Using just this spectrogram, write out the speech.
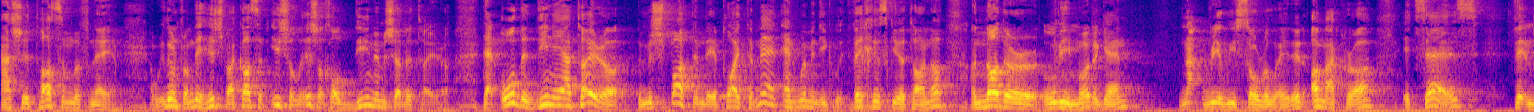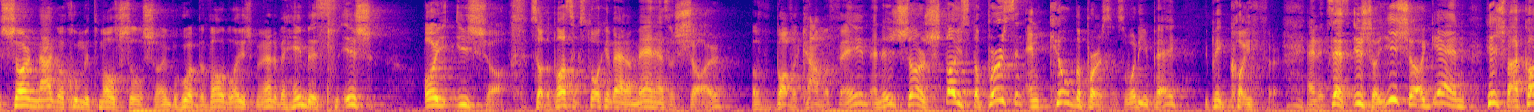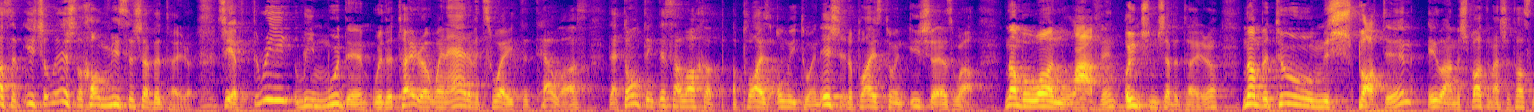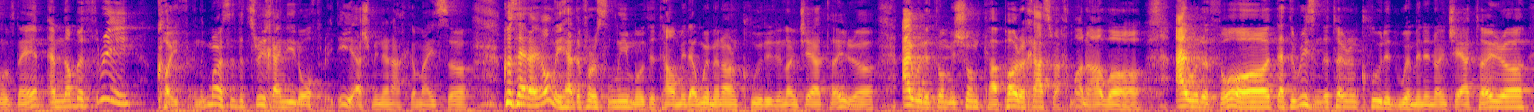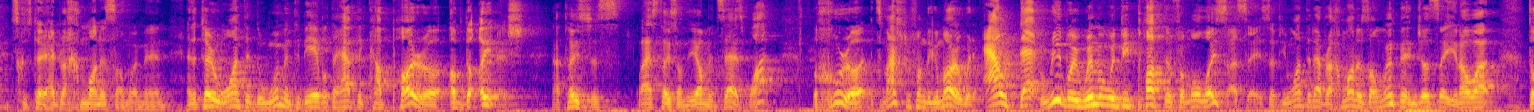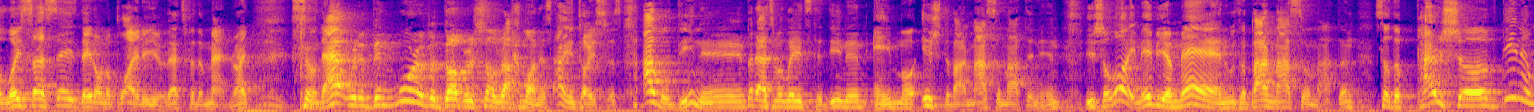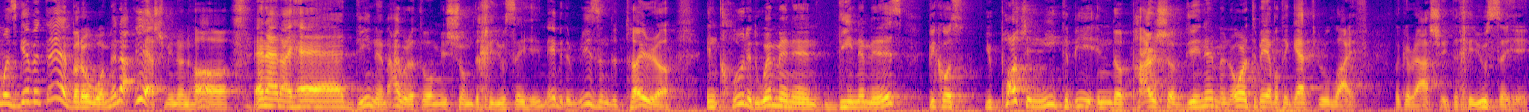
Asher tasim lefneim. And we learn from the Hishva Kasef Ishal Ishal called Dinim Shabbatayra. That all the Dinei Atayra, the Mishpatim, they apply to men and women equally. Vechizki Atana, another limud, again, not really so related. Amakra, it says, V'imshar nagachu mitmal shilshoim, v'hu beval b'leish menena, v'hemis ish oy isha. So the Pasuk is talking about a man has a shar, of Bava Kamma fame, and his shar shtois the person and killed the person. So what do you pay? You pay koifer. And it says Isha Isha again, Hishva Kasav Isha Ish L'chol Misa Shabbat So you have three limudim where the Torah went out of its way to tell us that don't think this halacha applies only to an Isha, it applies to an Isha as well. Number one, Lavin, Oinshim Shabbat Number two, Mishpatim, Ila Mishpatim Ashatas Lufneim. And number three, Koifer. And the Gemara says, V'tzrich, I need all three. Because had I only had the first limud to tell me that women are included in Anshe I would have thought Mishum Kapara Chas Rachmana Allah. I would have thought that the reason the Torah included women in Anshe Torah is because Torah had Rachmanis on women. And the Torah wanted the women to be able to have the Kapara of the Einish. Now, Tosis, last place on the Yom, it says, what? It's mashma from the Gemara. Without that riboy, women would be potter from all loisases. So if you wanted to have rachmanas on women, just say, you know what, the loisases they don't apply to you. That's for the men, right? So that would have been more of a dover shal rachmanas. Ayin toisus. Avol dinim, but as relates to dinim, emo ish the bar masa matanin ishaloi. Maybe a man who's a bar masa matan. So the parsha of dinim was given to him, but a woman, yes, minan ha. And had I had dinim, I would have thought mishum de Maybe the reason the Torah includes included women in dinim is because you pasha need to be in the parish of dinim in order to be able to get through life. Look at Rashi, the chiyusahi.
